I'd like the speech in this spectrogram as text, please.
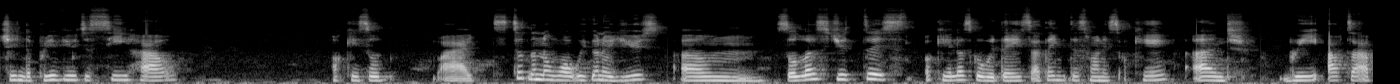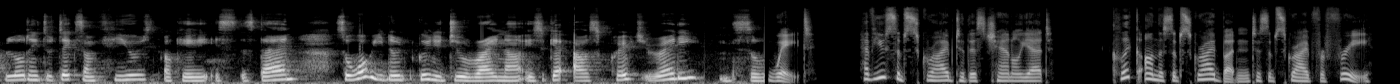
change the preview to see how. Okay so I still don't know what we're gonna use. Um so let's use this. Okay let's go with this. I think this one is okay. And we after uploading to take some views okay it's, it's done. So what we're going to do right now is get our script ready. So wait have you subscribed to this channel yet? Click on the subscribe button to subscribe for free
